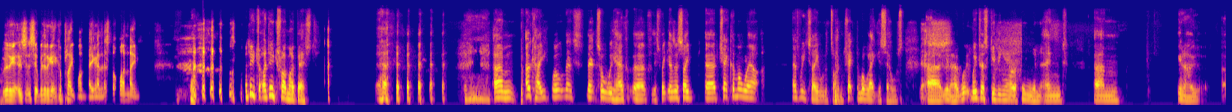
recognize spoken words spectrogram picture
We're gonna get, we're gonna get a complaint one day. Going, That's not my name. I do, try, I do try my best. um, okay, well, that's that's all we have uh, for this week. As I say, uh, check them all out. As we say all the time, check them all out yourselves. Yes. Uh, you know, we're, we're just giving our opinion, and um, you know, uh,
